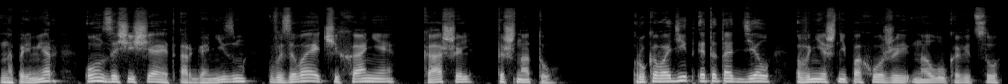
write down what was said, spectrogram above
Например, он защищает организм, вызывая чихание, кашель, тошноту. Руководит этот отдел, внешне похожий на луковицу,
